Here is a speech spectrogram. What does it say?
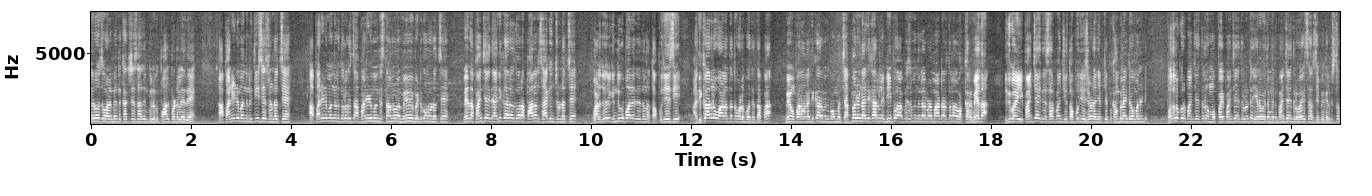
ఏ రోజు వాళ్ళ మీద కక్ష సాధింపులకు పాల్పడలేదే? ఆ పన్నెండు మందిని తీసేసి ఉండొచ్చే? ఆ పన్నెండు మందిని తొలగించి ఆ పన్నెండు మంది స్థానంలో మేమే పెట్టుకొని ఉండొచ్చే లేదా పంచాయతీ అధికారుల ద్వారా పాలన సాగించి ఉండొచ్చే వాళ్ళ జోలికి ఎందుకు పోలేదు ఏదన్నా తప్పు చేసి అధికారులు వాళ్ళంతటా వాళ్ళు పోతే తప్ప మేము పలానా అధికారం మీద మమ్మల్ని చెప్పనండి అధికారులు డీపో ఆఫీస్ మీద నిలబడి మాట్లాడుతున్నారు ఒక్కరి మీద. ఇదిగో ఈ పంచాయతీ సర్పంచ్ తప్పు చేసాడు అని చెప్పి కంప్లైంట్ ఇవ్వమనండి. పొదలకూరు పంచాయతీలో ముప్పై పంచాయతీలు ఉంటే ఇరవై తొమ్మిది పంచాయతీలు వైఎస్ఆర్సీపీ గెలిపిస్తే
